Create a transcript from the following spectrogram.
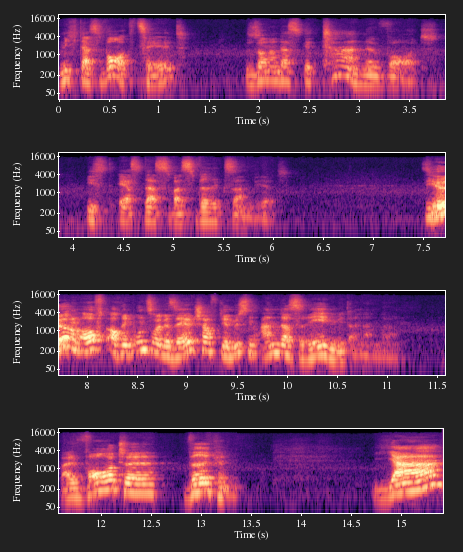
Nicht das Wort zählt, sondern das getane Wort ist erst das, was wirksam wird. Sie hören oft auch in unserer Gesellschaft, wir müssen anders reden miteinander, weil Worte wirken. Ja,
